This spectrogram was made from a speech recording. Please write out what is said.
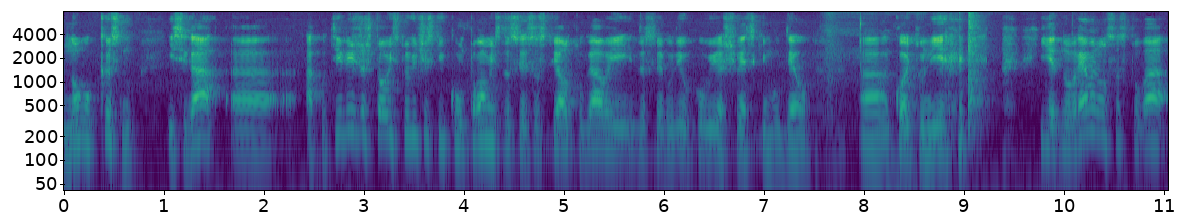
много късно. И сега, ако ти виждаш този исторически компромис да се е състоял тогава и да се е родил хубавия шведски модел, който ние и едновременно с това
